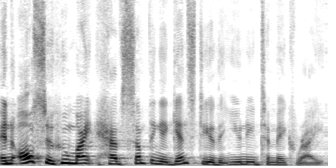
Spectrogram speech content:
And also, who might have something against you that you need to make right?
